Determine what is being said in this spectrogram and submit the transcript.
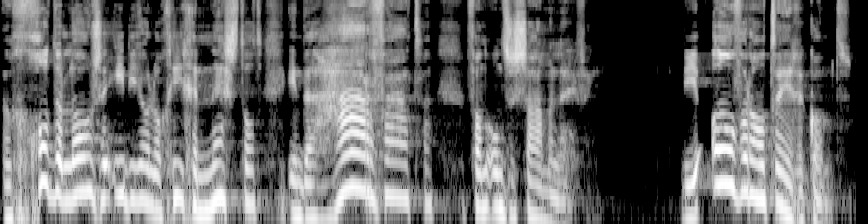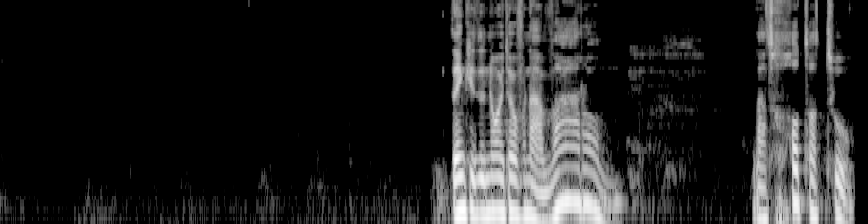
een goddeloze ideologie genesteld in de haarvaten van onze samenleving. Die je overal tegenkomt. Denk je er nooit over na? Waarom? Laat God dat toe.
